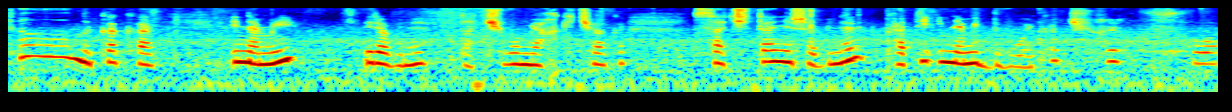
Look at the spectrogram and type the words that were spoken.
тыны какай инами ира бине да чего мягкичака сочетанияша бинен кати инами двойка. Чихе хушуа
